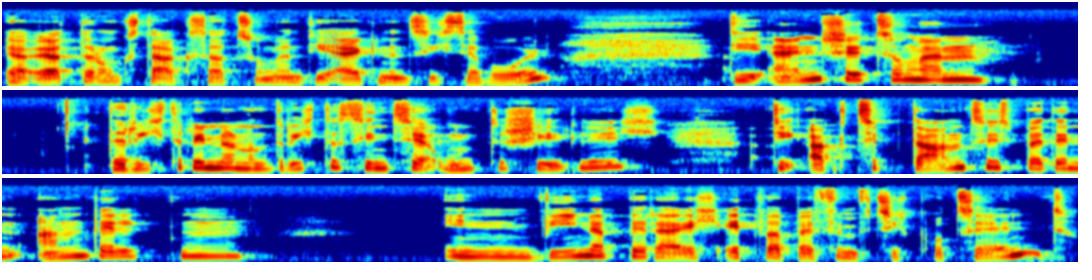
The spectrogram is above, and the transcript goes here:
Erörterungstagsatzungen, die eignen sich sehr wohl. Die Einschätzungen der Richterinnen und Richter sind sehr unterschiedlich. Die Akzeptanz ist bei den Anwälten im Wiener Bereich etwa bei 50 Prozent,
